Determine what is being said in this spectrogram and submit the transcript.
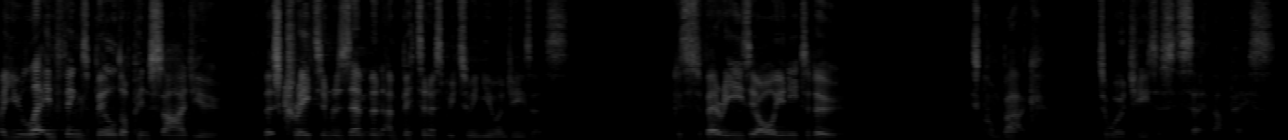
Are you letting things build up inside you that's creating resentment and bitterness between you and Jesus? Because it's very easy. All you need to do is come back to where Jesus is setting that pace.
